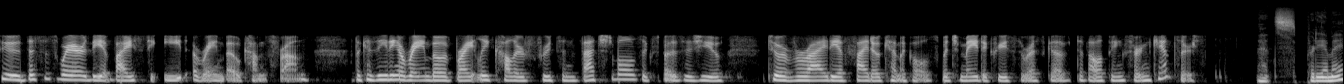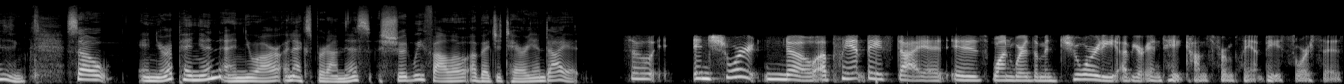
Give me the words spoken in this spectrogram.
food, this is where the advice to eat a rainbow comes from. Because eating a rainbow of brightly colored fruits and vegetables exposes you to a variety of phytochemicals, which may decrease the risk of developing certain cancers. That's pretty amazing. So, in your opinion, and you are an expert on this, should we follow a vegetarian diet? So, in short, no. A plant based diet is one where the majority of your intake comes from plant based sources,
